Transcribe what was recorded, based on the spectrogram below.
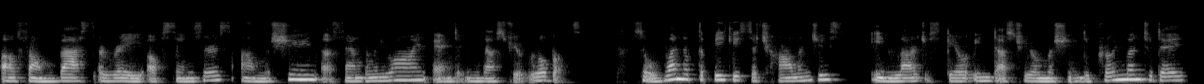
uh, from vast array of sensors on machine, assembly line, and industrial robots. So one of the biggest challenges in large-scale industrial machine deployment today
